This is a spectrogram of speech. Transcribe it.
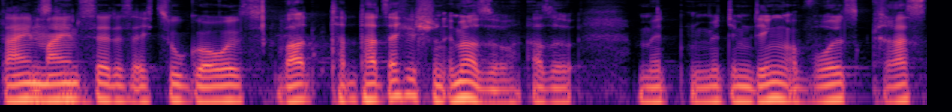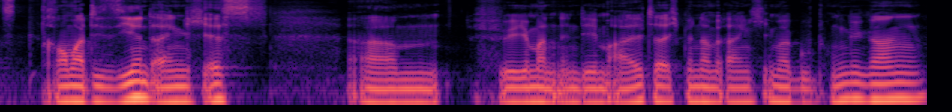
Dein Mindset ist echt so Goals. War tatsächlich schon immer so. Also mit, mit dem Ding, obwohl es krass traumatisierend eigentlich ist, ähm, für jemanden in dem Alter, ich bin damit eigentlich immer gut umgegangen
